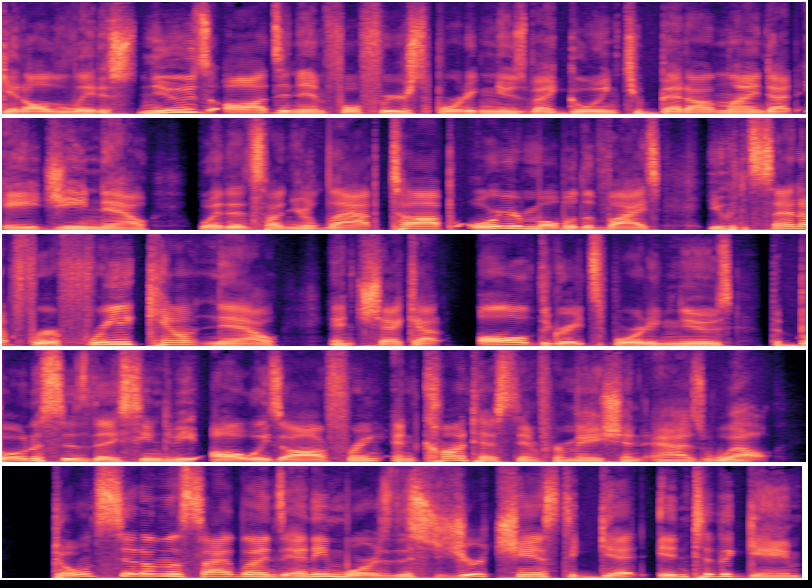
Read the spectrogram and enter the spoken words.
Get all the latest news, odds, and info for your sporting news by going to betonline.ag now. Whether it's on your laptop or your mobile device, you can sign up for a free account now and check out all of the great sporting news, the bonuses they seem to be always offering, and contest information as well. Don't sit on the sidelines anymore, as this is your chance to get into the game.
